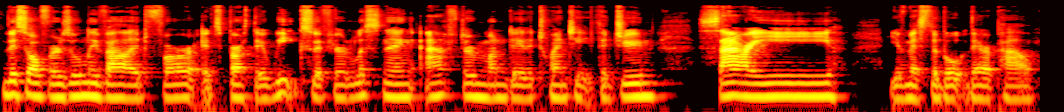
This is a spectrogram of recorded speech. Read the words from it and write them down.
This offer is only valid for its birthday week, so if you're listening after Monday, the 28th of June, sorry, you've missed the boat there, pal.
